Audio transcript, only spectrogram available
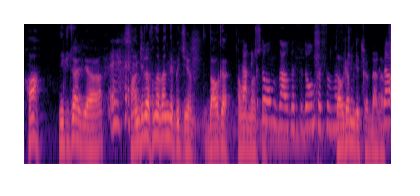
Ha ne güzel ya. Sancı lafına ben de gıcığım. Dalga. Tamam nasıl? Doğum dalgası, doğum kasılması. Dalga mı geçiyorsun derler. Da,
